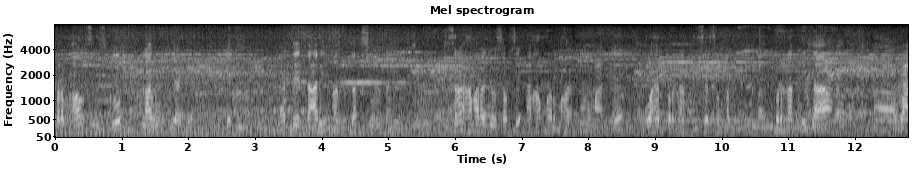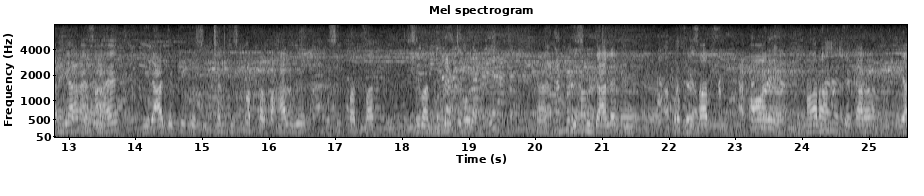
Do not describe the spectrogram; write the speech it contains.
प्रभाव से इसको लागू किया गया। लेकिन देनदारी अभी तक शुरू नहीं हुई। तीसरा, हमारा जो सबसे अहम और महत्वपूर्ण मांग है, वो है प्रोन्नति से संबंधित। प्रोन्नति का वाक्य ऐसा है कि राज्य के जो शिक्षक जिस पद पर बहाल हुए, उसी पद पर सेवानिवृत्त हो रहे हैं। इस विद्यालय में प्रोफेसर और न रहने के कारण या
